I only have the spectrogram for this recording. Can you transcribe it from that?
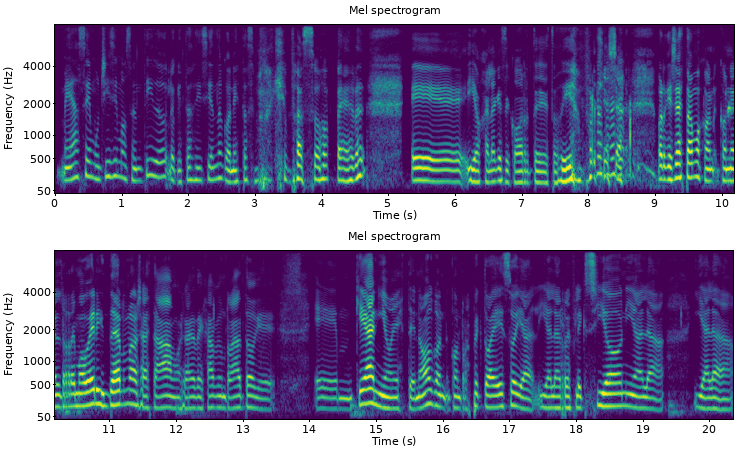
Me hace muchísimo sentido lo que estás diciendo con esta semana que pasó, Fer. Eh, y ojalá que se corte estos días, porque ya, porque ya estamos con, con el remover interno, ya estamos, ya dejame un rato que... eh, ¿Qué año este, no? Con, con respecto a eso y a, y a la reflexión y a la... Y a la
